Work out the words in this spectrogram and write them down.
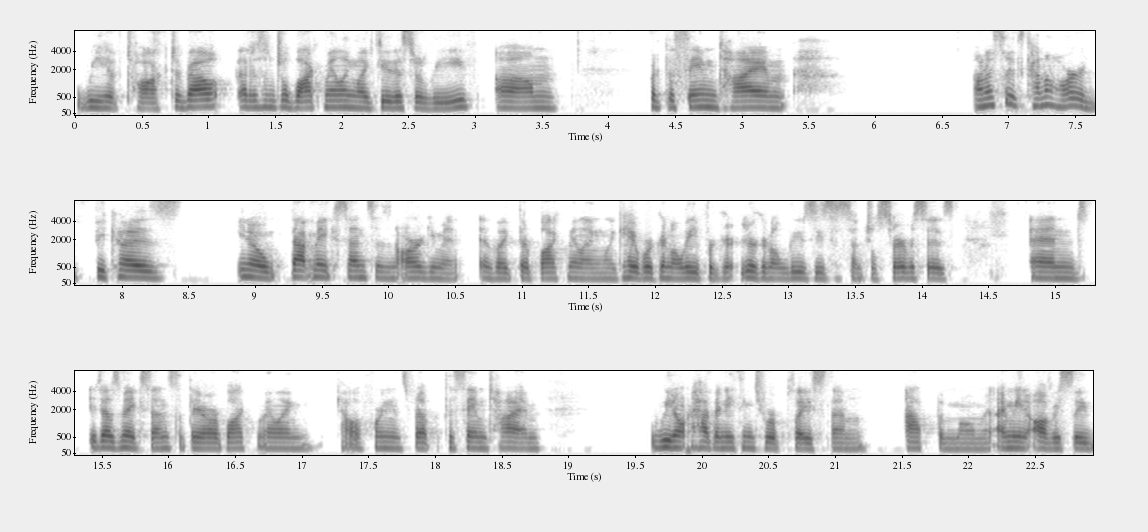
we have talked about that essential blackmailing, like do this or leave. Um, but at the same time, honestly, it's kind of hard because you know that makes sense as an argument. And like they're blackmailing, like, "Hey, we're going to leave. You're going to lose these essential services," and it does make sense that they are blackmailing Californians. But at the same time, we don't have anything to replace them at the moment. I mean, obviously,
